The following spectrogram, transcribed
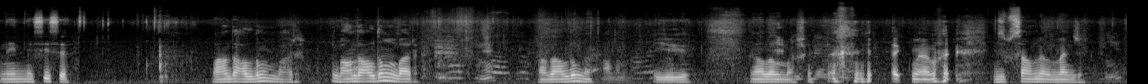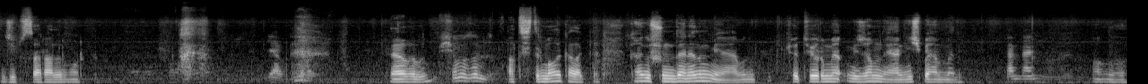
Neyin nesiyse. Bana da aldın mı bari? Bana da aldın mı bari? Ne? Bana da aldın mı? Aldım. İyi iyi. Ne alalım başka? Ekmeğe Cips almayalım bence. Cips zararlı moruk. Ya Ne alalım? bir şey olmaz oğlum. Atıştırmalı kalak ya. Kanka şunu denedim mi ya? Bunu kötü yorum yapmayacağım da yani hiç beğenmedim. Ben beğendim onu. Allah Allah.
